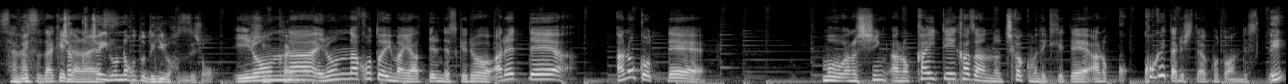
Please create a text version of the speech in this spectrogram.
探すだけじゃない。めちゃくちゃいろんなことできるはずでしょ？いろんないろんなこと今やってるんですけどあれってあの子ってもうあの深あの海底火山の近くまで来ててあのこ焦げたりしたことあるんですって。え？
